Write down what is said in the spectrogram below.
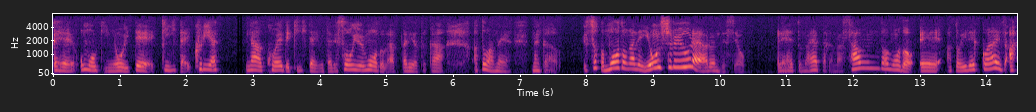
えー、重きに置いて聞きたい、クリアな声で聞きたいみたいで、そういうモードがあったりだとか、あとはね、なんか、ちょっとモードがね、4種類ぐらいあるんですよ。えっ、ー、と、何やったかな、サウンドモード、えー、あとイレコライザー、あ、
